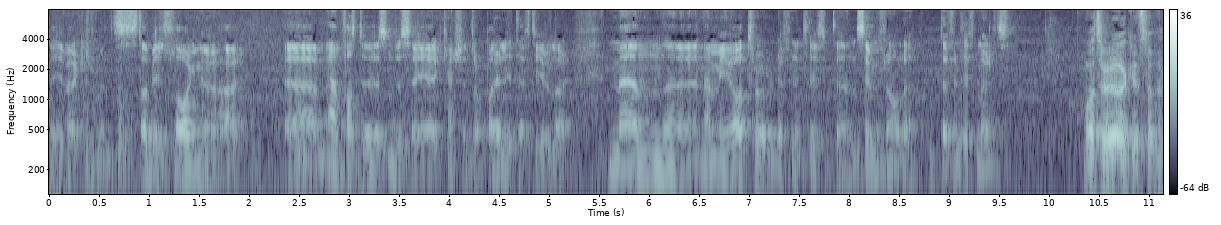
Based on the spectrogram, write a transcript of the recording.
Ni verkar som ett stabilt lag nu här. Eh, även fast du som du säger kanske droppar lite efter jul där. Men, eh, nej, men jag tror definitivt en semifinal är definitivt möjligt. Vad tror du då Kristoffer?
